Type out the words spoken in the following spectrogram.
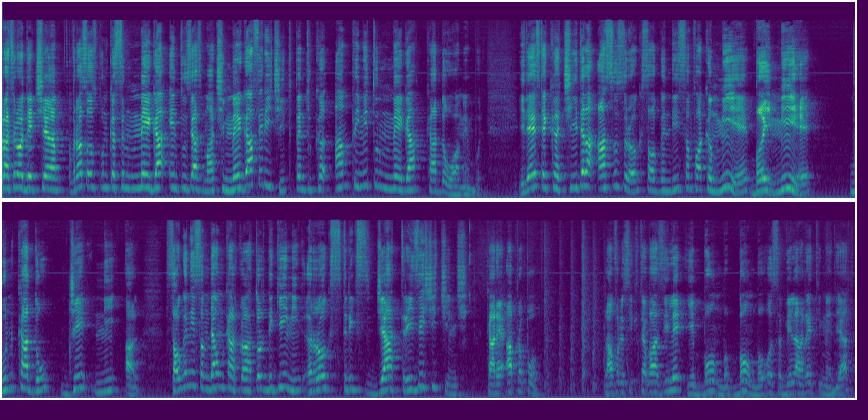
Fraților, deci uh, vreau să vă spun că sunt mega entuziasmat și mega fericit pentru că am primit un mega cadou, oameni buni. Ideea este că cei de la Asus ROG s-au gândit să-mi facă mie, băi mie, un cadou genial. S-au gândit să-mi dea un calculator de gaming ROG Strix GA35, care, apropo, l-am folosit câteva zile, e bombă, bombă, o să vi-l arăt imediat.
